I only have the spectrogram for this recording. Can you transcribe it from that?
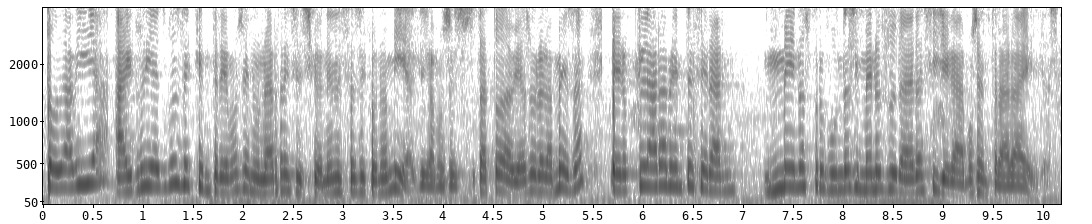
Todavía hay riesgos de que entremos en una recesión en estas economías, digamos, eso está todavía sobre la mesa, pero claramente serán menos profundas y menos duraderas si llegamos a entrar a ellas.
